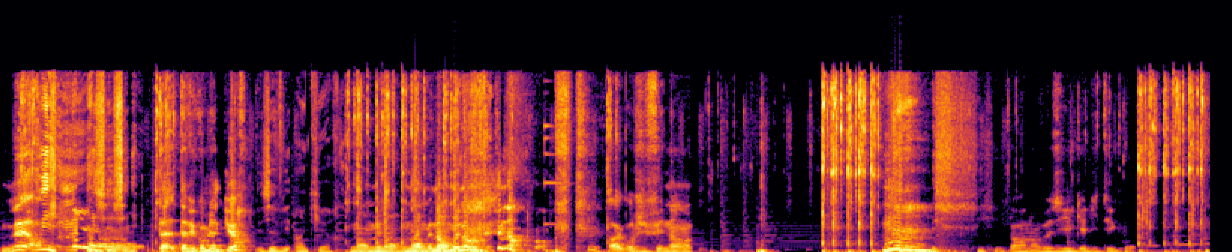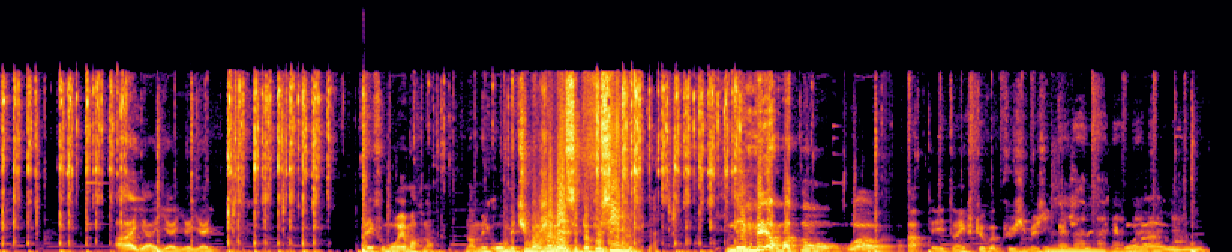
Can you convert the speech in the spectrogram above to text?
Meurs Oui. Non T'a- T'avais combien de cœurs? J'avais un cœur. Non, mais non, non, mais non, mais non, mais non Ah, gros, j'ai fait nain. Non Ah non, vas-y, égalité, quoi. Aïe, aïe, aïe, aïe, aïe. Allez, faut mourir maintenant. Non, mais gros, mais tu meurs jamais, c'est pas possible Mais meurs maintenant Waouh Ah, et étant donné que je te vois plus, j'imagine que tu là, ou...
